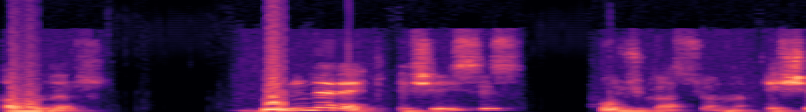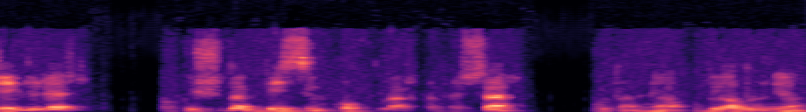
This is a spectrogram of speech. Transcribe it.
alınır. Bölünerek eşeysiz konjugasyonla eşeliler. Bakın şu besin kopulu arkadaşlar. Burada ne yapılıyor? Alınıyor.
